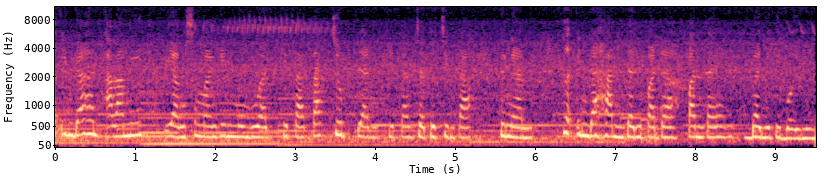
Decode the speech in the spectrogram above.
keindahan alami yang semakin membuat kita takjub dan kita jatuh cinta dengan keindahan daripada pantai Banyutibo ini.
